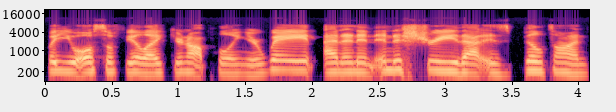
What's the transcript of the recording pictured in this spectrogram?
but you also feel like you're not pulling your weight. And in an industry that is built on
